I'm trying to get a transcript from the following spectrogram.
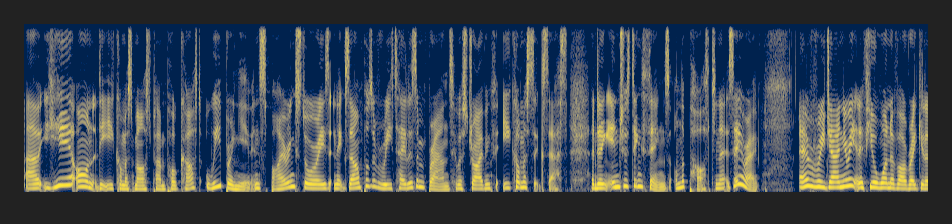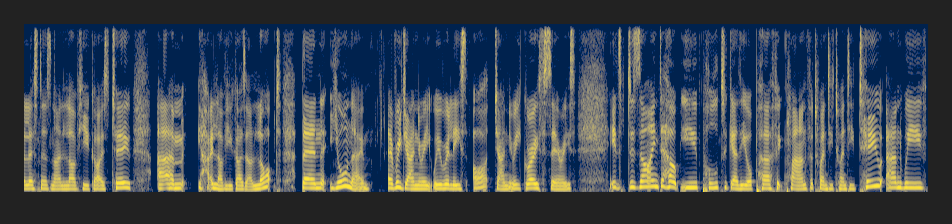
Uh, here on the e-commerce master plan podcast, we bring you inspiring stories and examples of retailers and brands who are striving for e-commerce success and doing interesting things on the path to net zero every January. And if you're one of our regular listeners, and I love you guys too, um, I love you guys a lot, then you'll know Every January, we release our January Growth Series. It's designed to help you pull together your perfect plan for 2022, and we've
